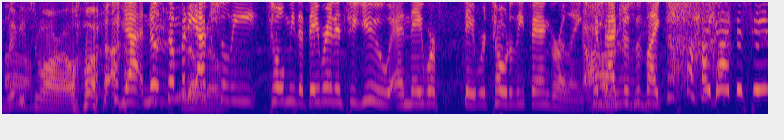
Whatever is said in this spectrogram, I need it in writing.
maybe oh. tomorrow. Yeah, no, somebody don't know. actually told me that they ran into you and they were they were totally fangirling. Oh, Kim Oh, Petras was like, I got to see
